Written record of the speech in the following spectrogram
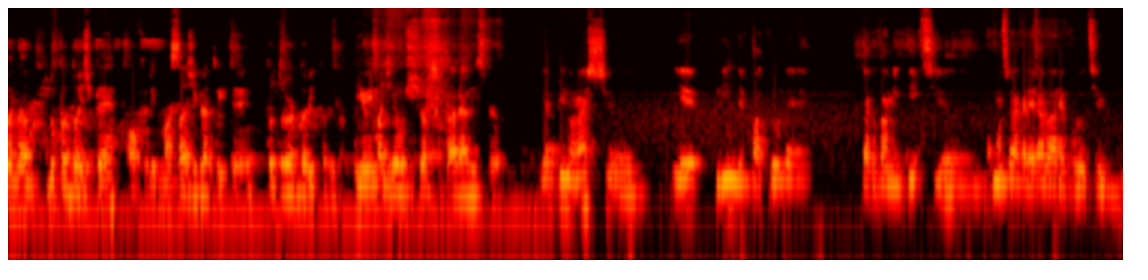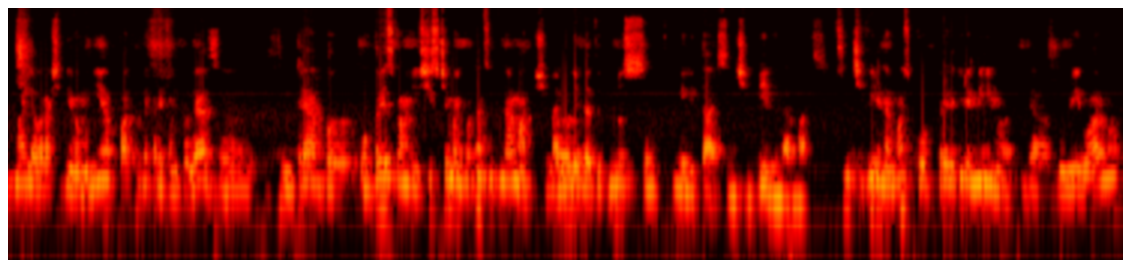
până după 12, a oferit masaje gratuite tuturor doritorilor. E o imagine ușor realistă. Iar prin oraș e plin de patrule dacă vă amintiți, atmosfera care era la Revoluție, marile orașe din România, patrule care controlează, întreabă, opresc oamenii și cel mai important sunt înarmați. Și mai mult decât atât, nu sunt militari, sunt civili înarmați. Sunt civili înarmați cu o pregătire minimă de a mânui o armă.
